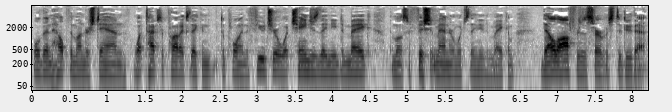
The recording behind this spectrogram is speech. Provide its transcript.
will then help them understand what types of products they can deploy in the future, what changes they need to make, the most efficient manner in which they need to make them. Dell offers a service to do that.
